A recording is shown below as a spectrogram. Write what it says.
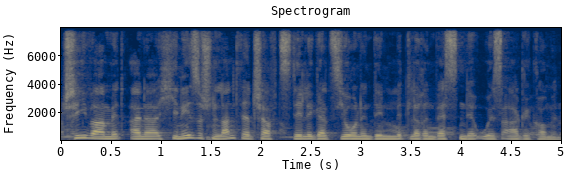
Xi war mit einer chinesischen Landwirtschaftsdelegation in den mittleren Westen der USA gekommen.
